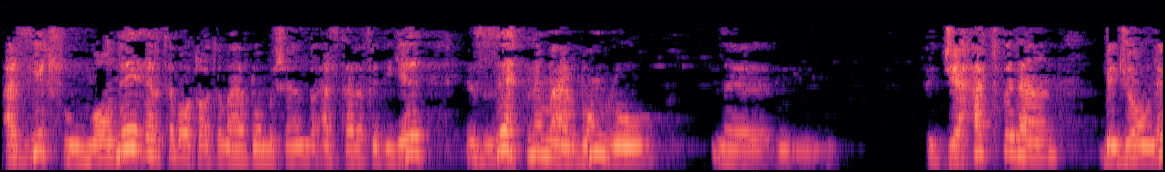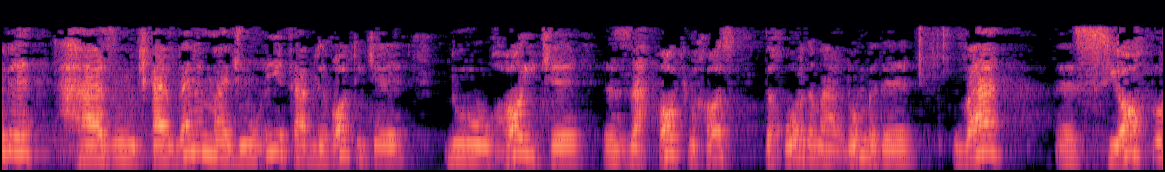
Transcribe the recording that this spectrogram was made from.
از یک سو مانع ارتباطات مردم بشن و از طرف دیگه ذهن مردم رو جهت بدن به جانب حزم کردن مجموعه تبلیغاتی که دروغ هایی که زحاک می‌خواست به خورد مردم بده و سیاه رو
